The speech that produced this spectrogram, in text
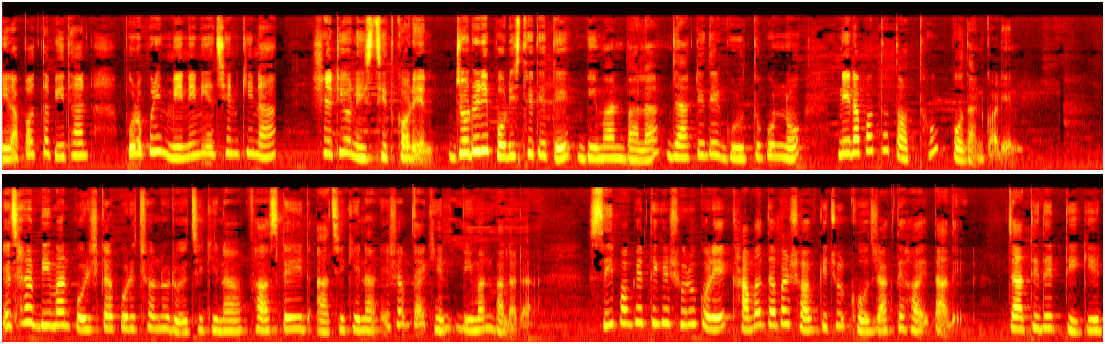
নিরাপত্তা বিধান পুরোপুরি মেনে নিয়েছেন কি না সেটিও নিশ্চিত করেন। জরুরি পরিস্থিতিতে বিমানবালা যাত্রীদের গুরুত্বপূর্ণ নিরাপত্তা তথ্য প্রদান করেন। এছাড়া বিমান পরিষ্কার পরিচ্ছন্ন রয়েছে কিনা ফার্স্ট এইড আছে কিনা, এসব দেখেন বিমানবালারা সি পকেট থেকে শুরু করে খাবার দাবার সব কিছুর খোঁজ রাখতে হয় তাদের। যাত্রীদের টিকিট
